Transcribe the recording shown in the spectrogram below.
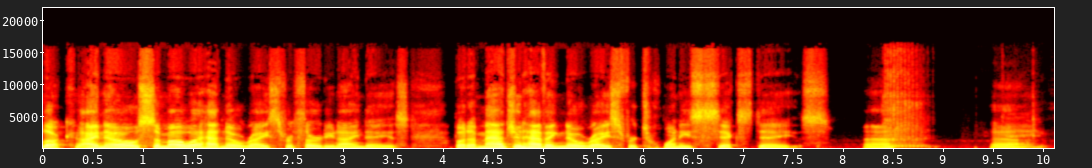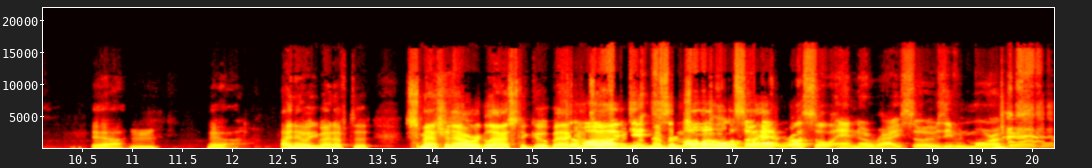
Look, I know Samoa had no rice for 39 days, but imagine having no rice for 26 days. Huh? Yeah, Dang. yeah, Mm. yeah. I know you might have to smash an hourglass to go back in Samoa, time and did, remember Samoa, Samoa. also but- had Russell and no rice, so it was even more unbearable.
